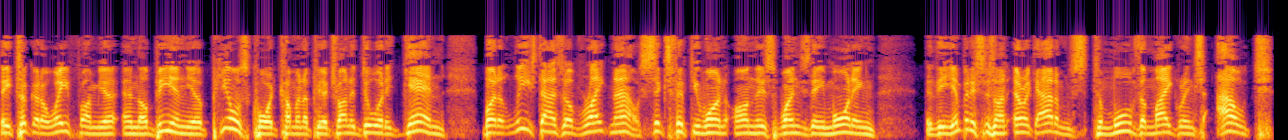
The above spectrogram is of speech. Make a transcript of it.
they took it away from you, and they'll be in the appeals court coming up here trying to do it again. But at least as of right now, 651 on this Wednesday morning, the impetus is on Eric Adams to move the migrants out.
